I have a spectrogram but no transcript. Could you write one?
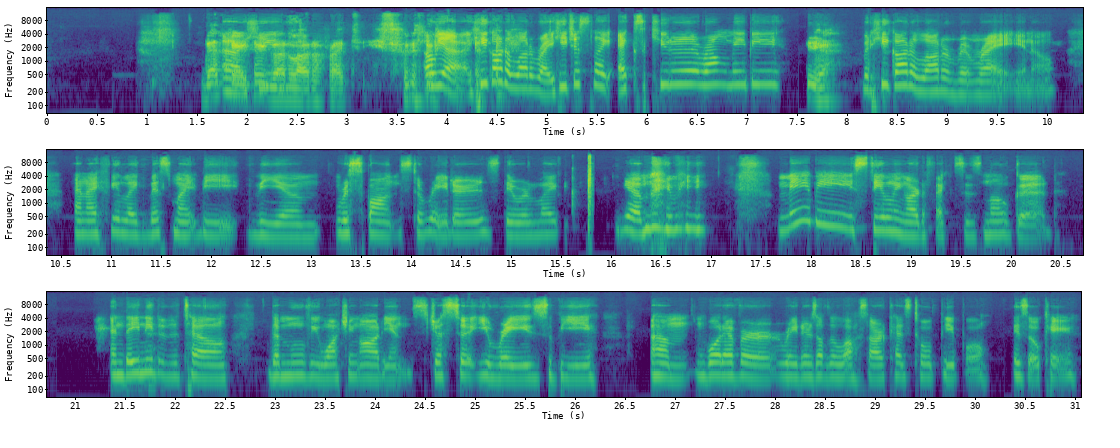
That Uh, character he- got a lot of right. oh yeah, he got a lot of right. He just like executed it wrong maybe, yeah. But he got a lot of it right, you know. and I feel like this might be the um, response to Raiders. They were like, yeah, maybe, maybe stealing artifacts is no good, and they needed to tell the movie watching audience just to erase the um whatever Raiders of the Lost Ark has told people is okay.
